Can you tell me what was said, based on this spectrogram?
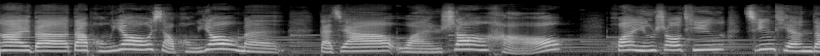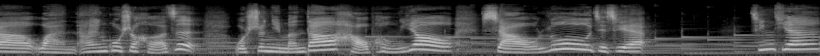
爱的，大朋友、小朋友们，大家晚上好！欢迎收听今天的晚安故事盒子，我是你们的好朋友小鹿姐姐。今天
